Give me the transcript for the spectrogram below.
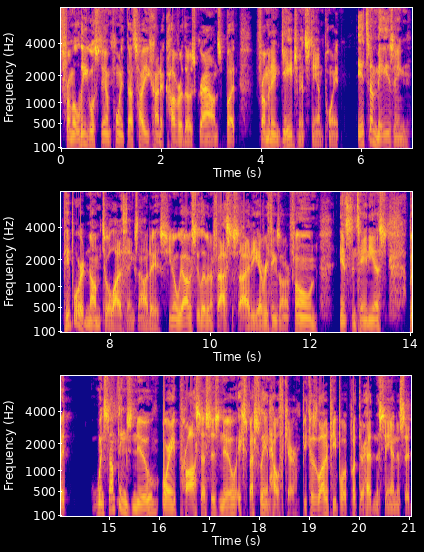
from a legal standpoint, that's how you kind of cover those grounds, but from an engagement standpoint, it's amazing. People are numb to a lot of things nowadays. You know, we obviously live in a fast society. Everything's on our phone, instantaneous. But when something's new or a process is new, especially in healthcare, because a lot of people have put their head in the sand and said,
